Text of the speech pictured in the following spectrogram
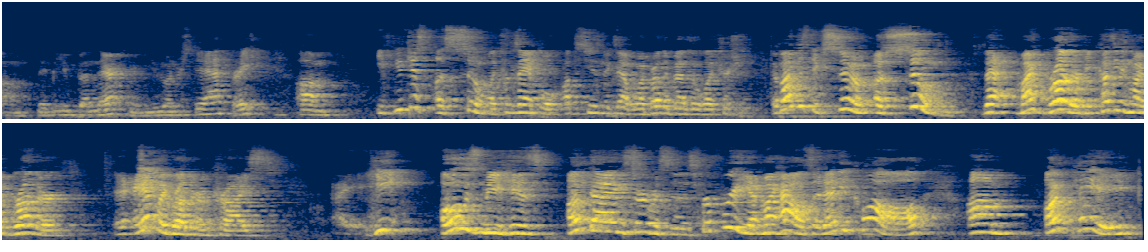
Um, maybe you've been there, maybe you understand, right? Um, if you just assume, like for example, I'll just use an example. My brother Ben's an electrician. If I just assume, assume that my brother, because he's my brother, and my brother in Christ, he owes me his undying services for free at my house at any call, um, unpaid.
